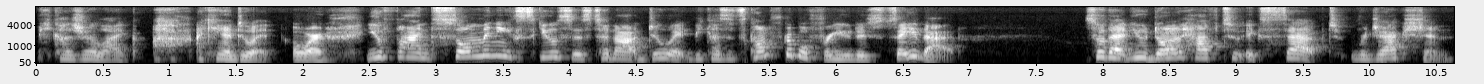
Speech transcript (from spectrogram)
because you're like, I can't do it. Or you find so many excuses to not do it because it's comfortable for you to say that so that you don't have to accept rejection.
